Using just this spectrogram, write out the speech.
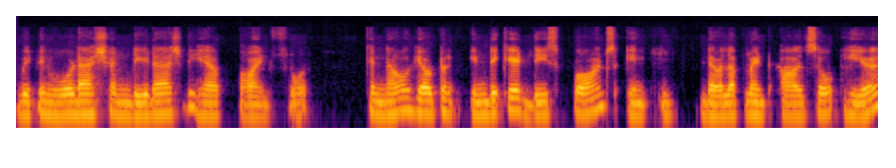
Between O dash and D dash, we have point four. Okay, now we have to indicate these points in development also here.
